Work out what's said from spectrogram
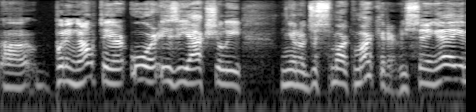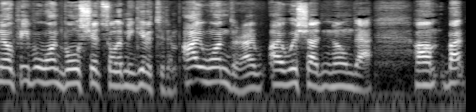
uh, putting out there, or is he actually you know, just smart marketer. He's saying, hey, you know, people want bullshit, so let me give it to them. I wonder. I, I wish I'd known that. Um, but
